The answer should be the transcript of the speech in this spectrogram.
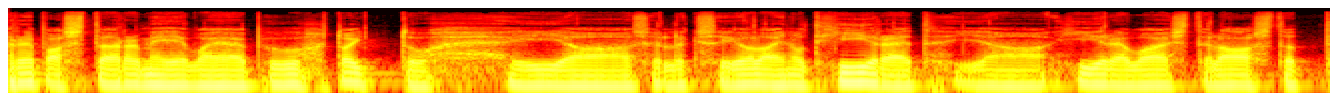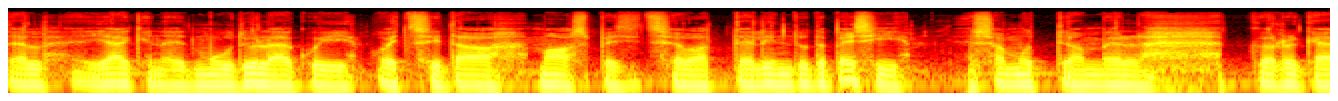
rebaste armee vajab ju toitu ja selleks ei ole ainult hiired ja hiirevaestel aastatel ei jäägi neid muud üle, kui otsida maas pesitsevate lindude pesi. Samuti on meil kõrge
